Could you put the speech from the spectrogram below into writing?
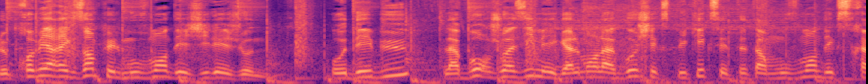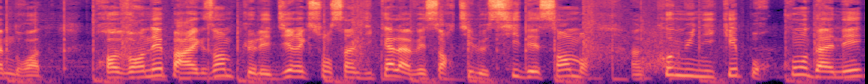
Le premier exemple est le mouvement des Gilets jaunes. Au début, la bourgeoisie mais également la gauche expliquaient que c'était un mouvement d'extrême droite. Preuve en est par exemple que les directions syndicales avaient sorti le 6 décembre un communiqué pour condamner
